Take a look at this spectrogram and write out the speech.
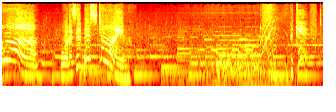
Ah, what is it this time? A gift.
